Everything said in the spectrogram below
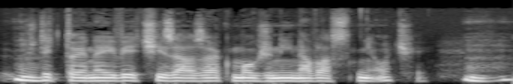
Vždyť to je největší zázrak možný na vlastní oči. Mm-hmm.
